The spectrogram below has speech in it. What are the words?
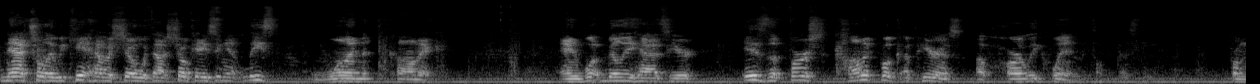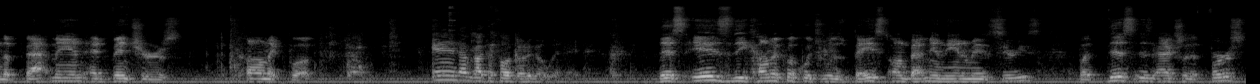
naturally we can't have a show without showcasing at least one comic. And what Billy has here is the first comic book appearance of Harley Quinn It's all dusty. from the Batman Adventures comic book. And I've got the photo to go with it. This is the comic book which was based on Batman the Animated Series, but this is actually the first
